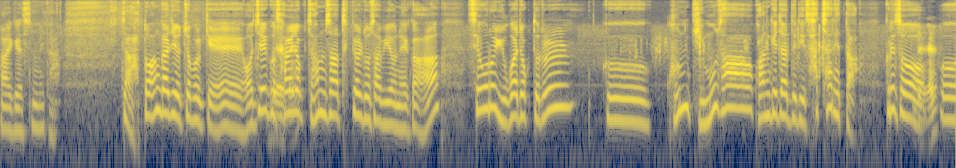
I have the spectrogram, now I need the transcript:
알겠습니다. 자, 또 한 가지 여쭤볼 게. 어제 그 네네. 사회적 참사 특별조사위원회가 세월호 유가족들을 그 군 기무사 관계자들이 사찰했다. 그래서 네. 어,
